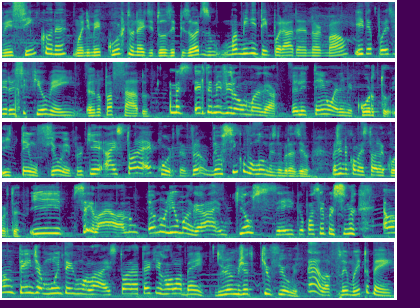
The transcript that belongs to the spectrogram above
2005, né? Um anime curto, né? De 12 episódios, uma mini temporada né, normal. E depois virou esse filme aí, ano passado. Mas ele também virou um mangá. Ele tem um anime curto e tem um filme, porque a história é curta. Deu cinco volumes no Brasil. Imagina como a história é curta. E, sei lá, ela não, eu não li o mangá. O que eu sei, o que eu passei por cima, ela não tende a muito a enrolar. A história até que rola bem. Do mesmo jeito que o filme. É, ela flui muito bem.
